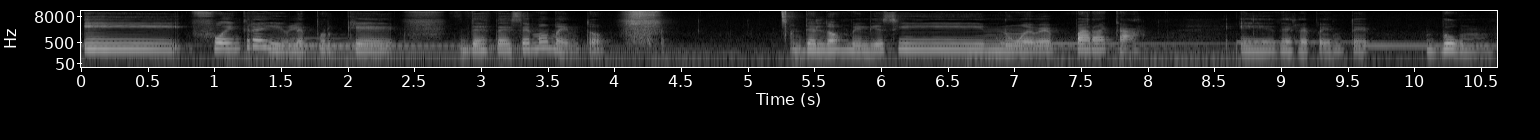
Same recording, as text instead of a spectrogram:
Y fue increíble porque desde ese momento, del 2019 para acá, eh, de repente, boom,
